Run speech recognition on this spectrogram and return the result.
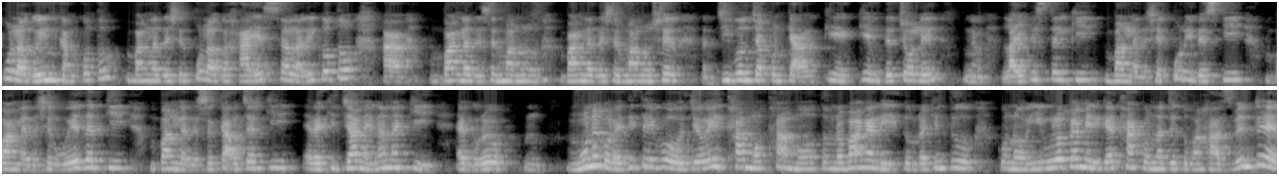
পোলাগো ইনকাম কত, বাংলাদেশের পোলাগো হায়েস্ট স্যালারি কত, আর বাংলাদেশের মানুষ বাংলাদেশের মানুষের জীবনযাপন কেমতে চলে লাইফ স্টাইল কি, বাংলাদেশের পরিবেশ কি, বাংলাদেশের ওয়েদার কি, বাংলাদেশের কালচার কি, এরা কি জানে না নাকি? এগুলো মনে করে দিতে হইব যে, ওই থামো থামো, তোমরা বাঙালি, তোমরা কিন্তু কোনো ইউরোপ, আমেরিকায় থাকো না যে, তোমার হাজবেন্ডের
